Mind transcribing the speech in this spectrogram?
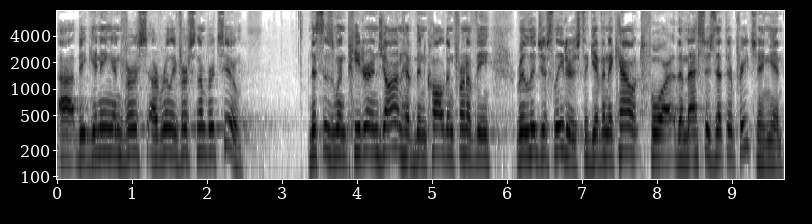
uh, beginning in verse, uh, really verse number 2. This is when Peter and John have been called in front of the religious leaders to give an account for the message that they're preaching and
